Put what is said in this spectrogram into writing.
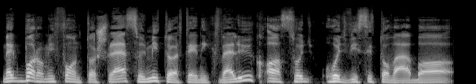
meg baromi fontos lesz, hogy mi történik velük, az, hogy hogy viszi tovább a,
